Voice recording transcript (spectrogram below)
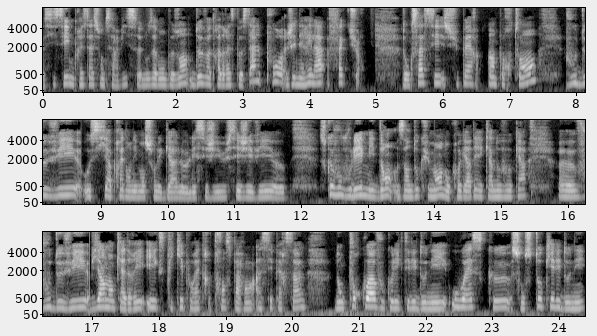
si c'est une prestation de service, nous avons besoin de votre adresse postale pour générer la facture. Donc ça c'est super important. Vous devez aussi après dans les mentions légales, les CGU, CGV, ce que vous voulez, mais dans un document, donc regardez avec un avocat, vous devez bien encadrer et expliquer pour être transparent à ces personnes. Donc pourquoi vous collectez les données, où est-ce que sont stockées les données,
